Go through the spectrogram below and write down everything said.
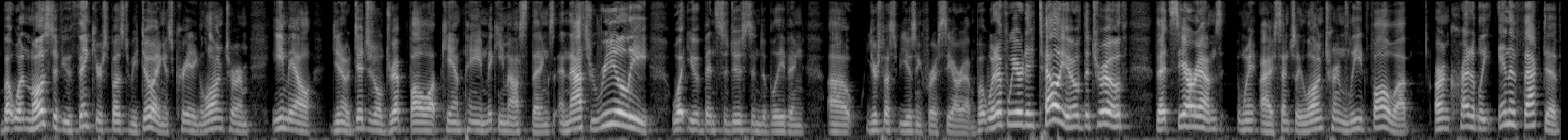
But what most of you think you're supposed to be doing is creating long-term email, you know, digital drip follow-up campaign, Mickey Mouse things, and that's really what you've been seduced into believing uh, you're supposed to be using for a CRM. But what if we were to tell you the truth that CRMs, when, uh, essentially long-term lead follow-up, are incredibly ineffective,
